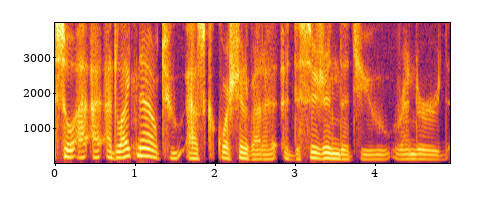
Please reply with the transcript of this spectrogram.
So I, would like now to ask a question about a, a decision that you rendered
